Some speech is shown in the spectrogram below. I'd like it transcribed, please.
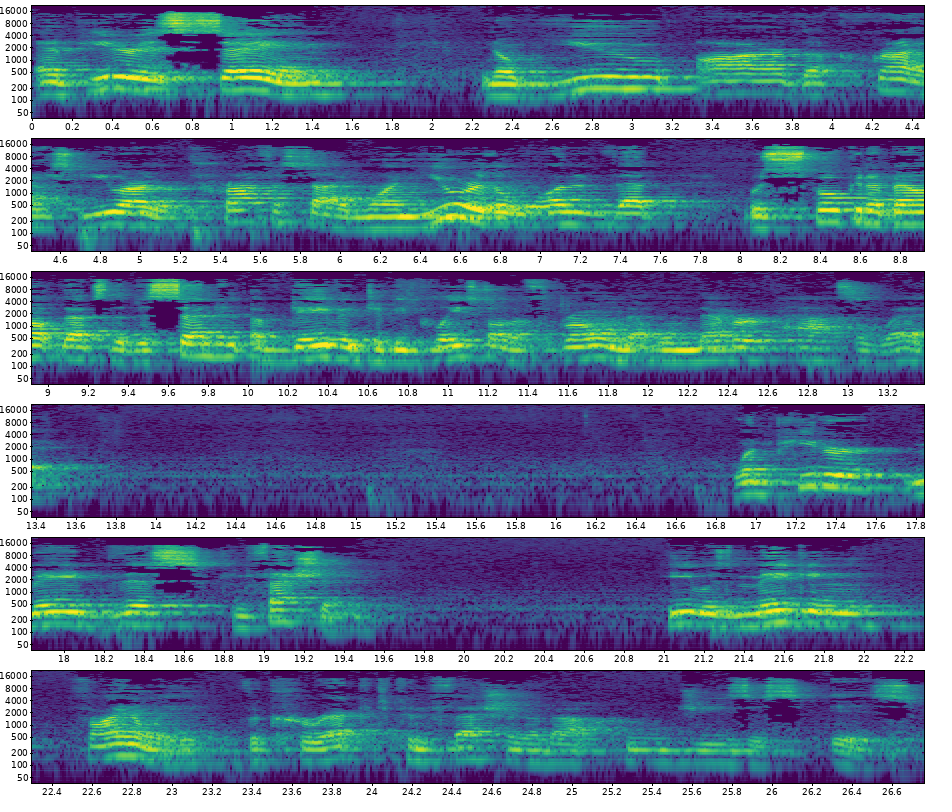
And Peter is saying, you know, you are the Christ. You are the prophesied one. You are the one that was spoken about that's the descendant of David to be placed on a throne that will never pass away. When Peter made this confession, he was making finally the correct confession about who Jesus is.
